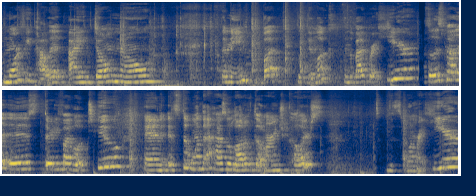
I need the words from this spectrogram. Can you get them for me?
Morphe palette. I don't know the name, but we can look in the back right here. So this palette is 3502 and it's the one that has a lot of the orange colors. This one right here.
